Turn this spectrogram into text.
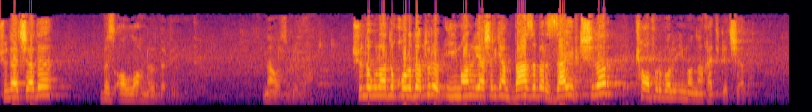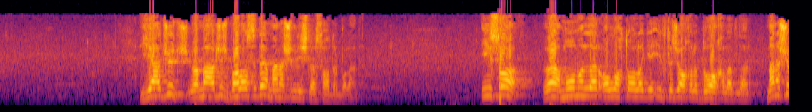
Shunda aytishadi, biz Allohni o'ldirdik Nauzu Nauzubillah. Shunda ularni qo'lida turib iymonini yashirgan ba'zi bir zaif kishilar kofir bo'lib iymondan qaytib ketishadi. Yajuj va Majuj balosida mana shunday ishlar sodir bo'ladi. Iso va mu'minlar Alloh taologa iltijo qilib duo qiladilar. Mana shu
